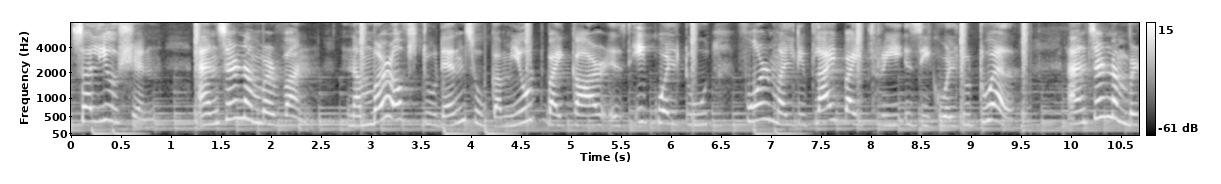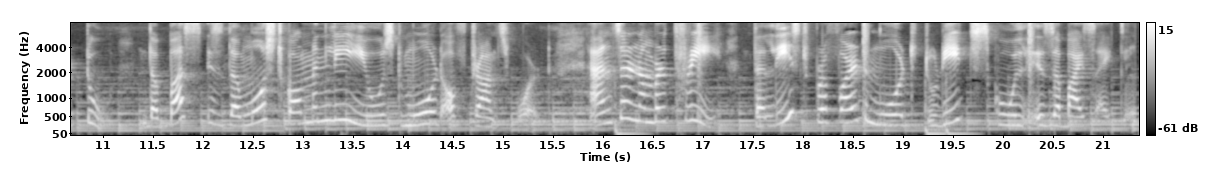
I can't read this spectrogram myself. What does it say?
Solution Answer number 1. Number of students who commute by car is equal to 4 multiplied by 3 is equal to 12. Answer number 2. The bus is the most commonly used mode of transport. Answer number 3. The least preferred mode to reach school is a bicycle.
